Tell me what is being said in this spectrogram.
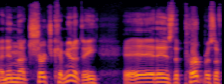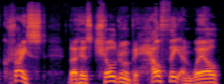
And in that church community, it is the purpose of Christ that his children would be healthy and well,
